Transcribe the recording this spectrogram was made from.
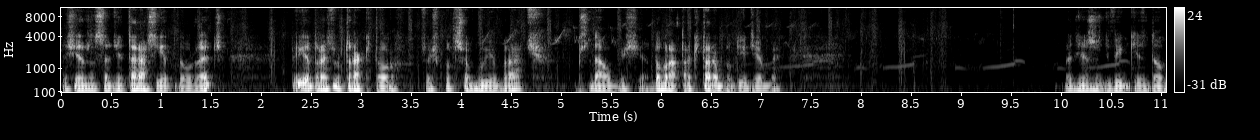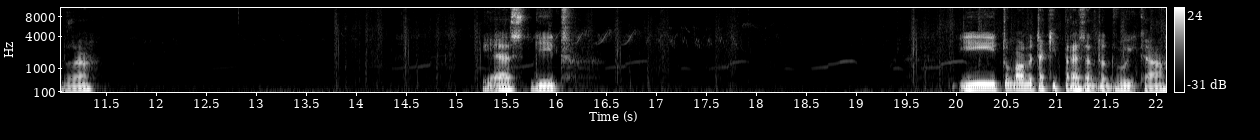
To się w zasadzie teraz jedną rzecz. No i od razu traktor. Coś potrzebuję brać. Przydałoby się. Dobra, traktorem podjedziemy. Mam nadzieję, że dźwięk jest dobrze. Jest git. I tu mamy taki prezent od dwójka.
